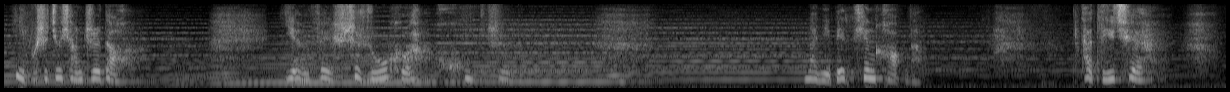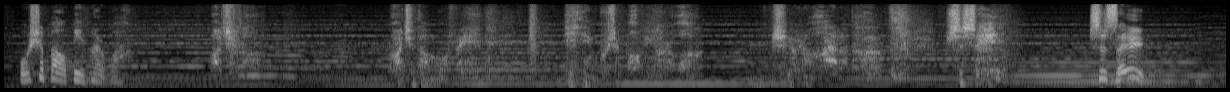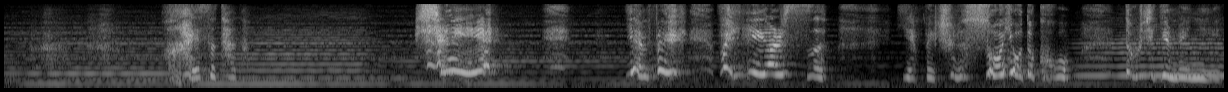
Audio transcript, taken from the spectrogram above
你，你不是就想知道燕妃是如何控制的？那你便听好了，他的确不是暴病而亡。我知道，我知道，莫非一定不是暴病而亡，是有人害了他。是谁？是谁？害死他的是你！燕飞为义而死，燕飞吃了所有的苦，都是因为你。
